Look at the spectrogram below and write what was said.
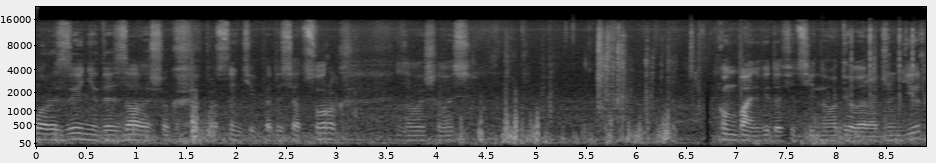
По резині десь залишок процентів 50-40 залишилось. Комбайн від офіційного дилера John Deere.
